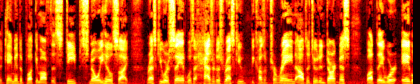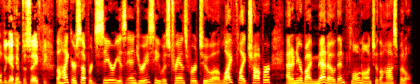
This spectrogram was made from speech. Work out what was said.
that came in to pluck him off the steep, snowy hillside. Rescuers say it was a hazardous rescue because of terrain, altitude, and darkness, but they were able to get him to safety. The hiker suffered serious injuries. He was transferred to a life flight chopper at a nearby meadow, then flown on to the hospital.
